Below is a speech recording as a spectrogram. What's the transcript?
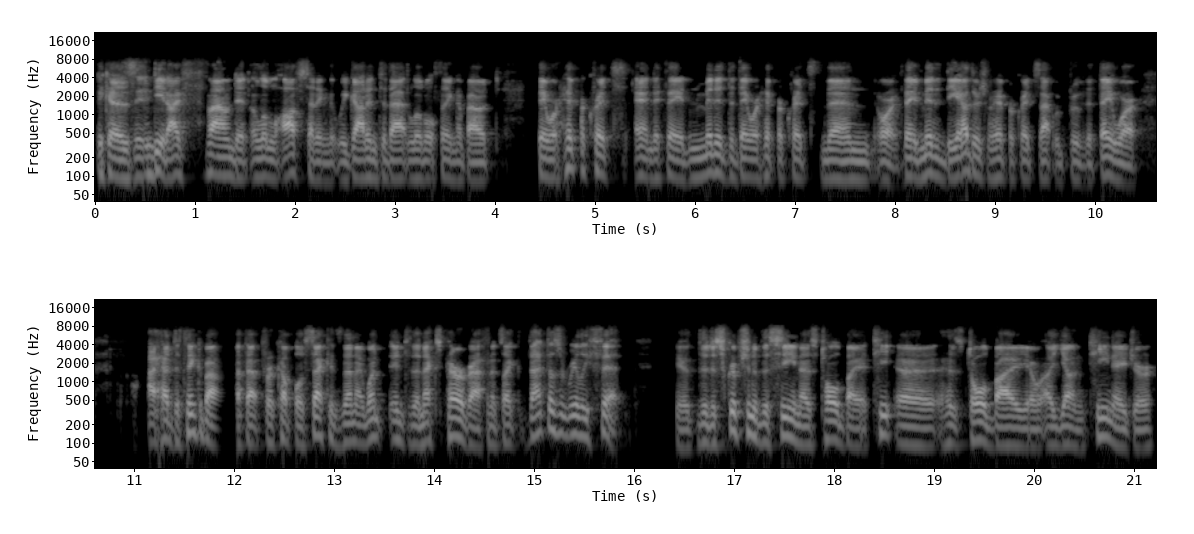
Because indeed, I found it a little offsetting that we got into that little thing about they were hypocrites, and if they admitted that they were hypocrites, then, or if they admitted the others were hypocrites, that would prove that they were. I had to think about that for a couple of seconds. Then I went into the next paragraph, and it's like that doesn't really fit you know, the description of the scene as told by a te- uh, as told by you know, a young teenager,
